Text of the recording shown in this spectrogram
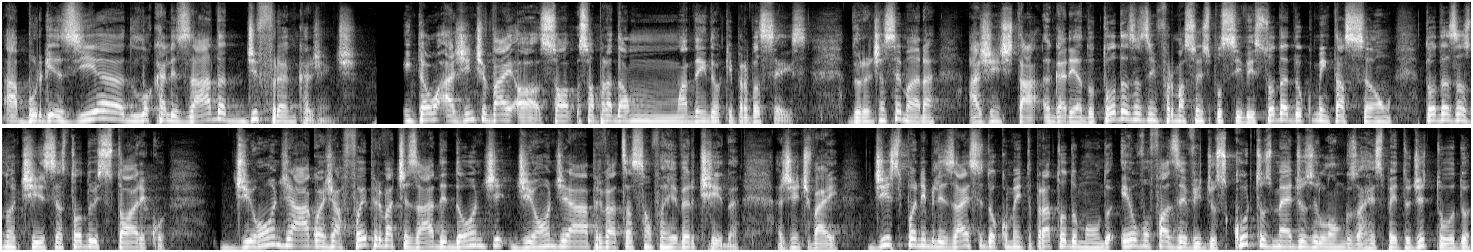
a burguesia localizada de Franca, gente. Então a gente vai, ó, só, só para dar um adendo aqui para vocês. Durante a semana, a gente está angariando todas as informações possíveis, toda a documentação, todas as notícias, todo o histórico de onde a água já foi privatizada e de onde, de onde a privatização foi revertida. A gente vai disponibilizar esse documento para todo mundo. Eu vou fazer vídeos curtos, médios e longos a respeito de tudo.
